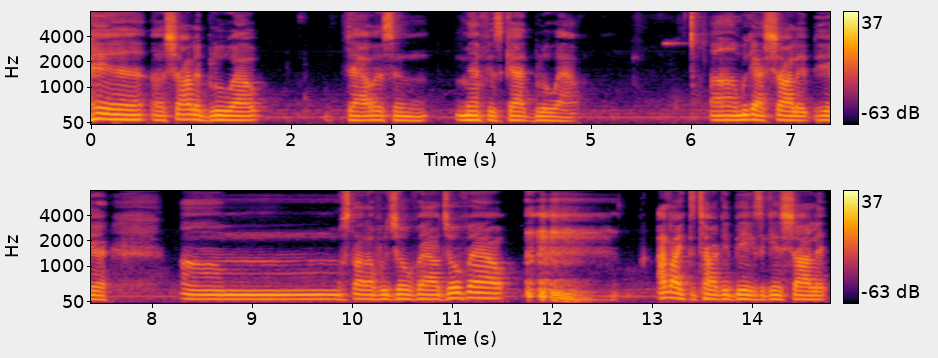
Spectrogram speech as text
here, uh, Charlotte blew out. Dallas and Memphis got blew out. Um, we got Charlotte here. Um, start off with Joe Val. Joe Val, I like to target bigs against Charlotte.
